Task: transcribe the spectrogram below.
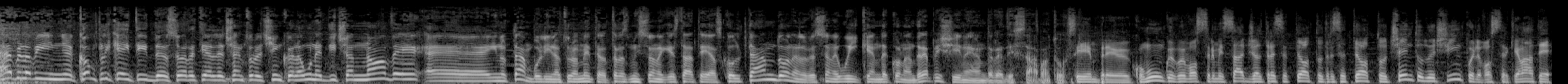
Avril Lavigne, Complicated su RTL 105 alla 1.19 eh, in ottamboli naturalmente la trasmissione che state ascoltando nella versione weekend con Andrea Piscina e Andrea De Sabato. Sempre, comunque, con i vostri messaggi al 378 378 1025, le vostre chiamate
